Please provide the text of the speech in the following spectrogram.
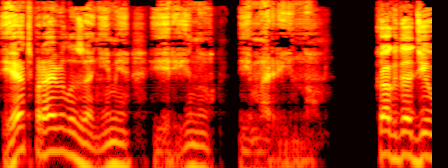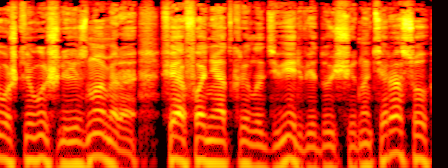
и отправила за ними Ирину и Марину. Когда девушки вышли из номера, Феофания открыла дверь, ведущую на террасу,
